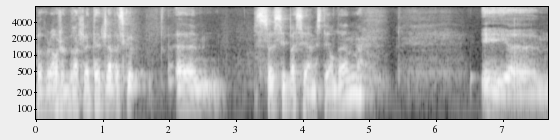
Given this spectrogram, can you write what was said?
va falloir que je gratte la tête là parce que euh, ça s'est passé à Amsterdam. Et euh,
